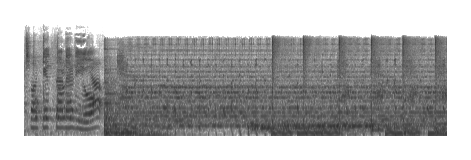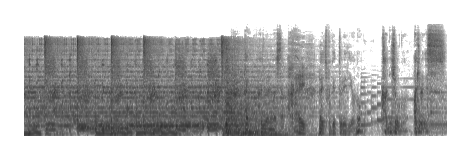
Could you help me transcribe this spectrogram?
ジポケットレディオはい、始まりました。はい。ライチポケットレディオのカニ将軍、アキラです。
